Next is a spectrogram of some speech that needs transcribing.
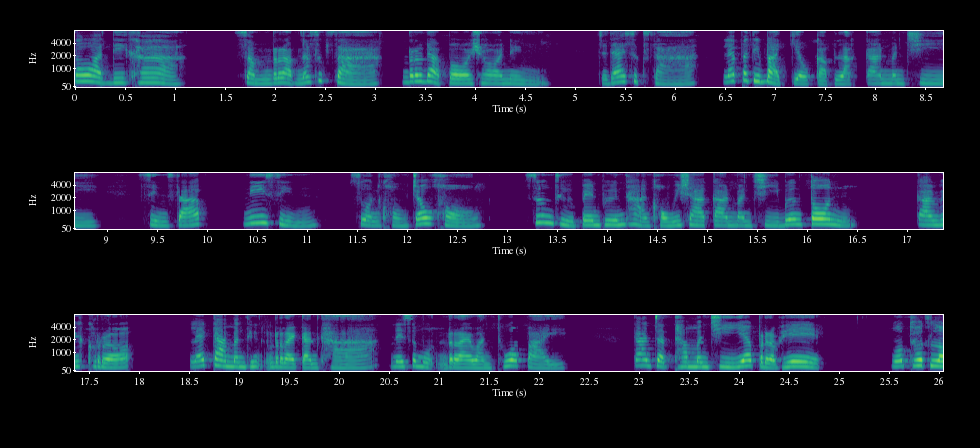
สวัสดีค่ะ สำหรับนักศึกษาระดับปวช 1 จะได้ศึกษาและปฏิบัติเกี่ยวกับหลักการบัญชี สินทรัพย์ หนี้สิน ส่วนของเจ้าของ ซึ่งถือเป็นพื้นฐานของวิชาการบัญชีเบื้องต้น การวิเคราะห์ และการบันทึกรายการค้าในสมุดรายวันทั่วไป การจัดทำบัญชีแยกประเภท งบทดล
